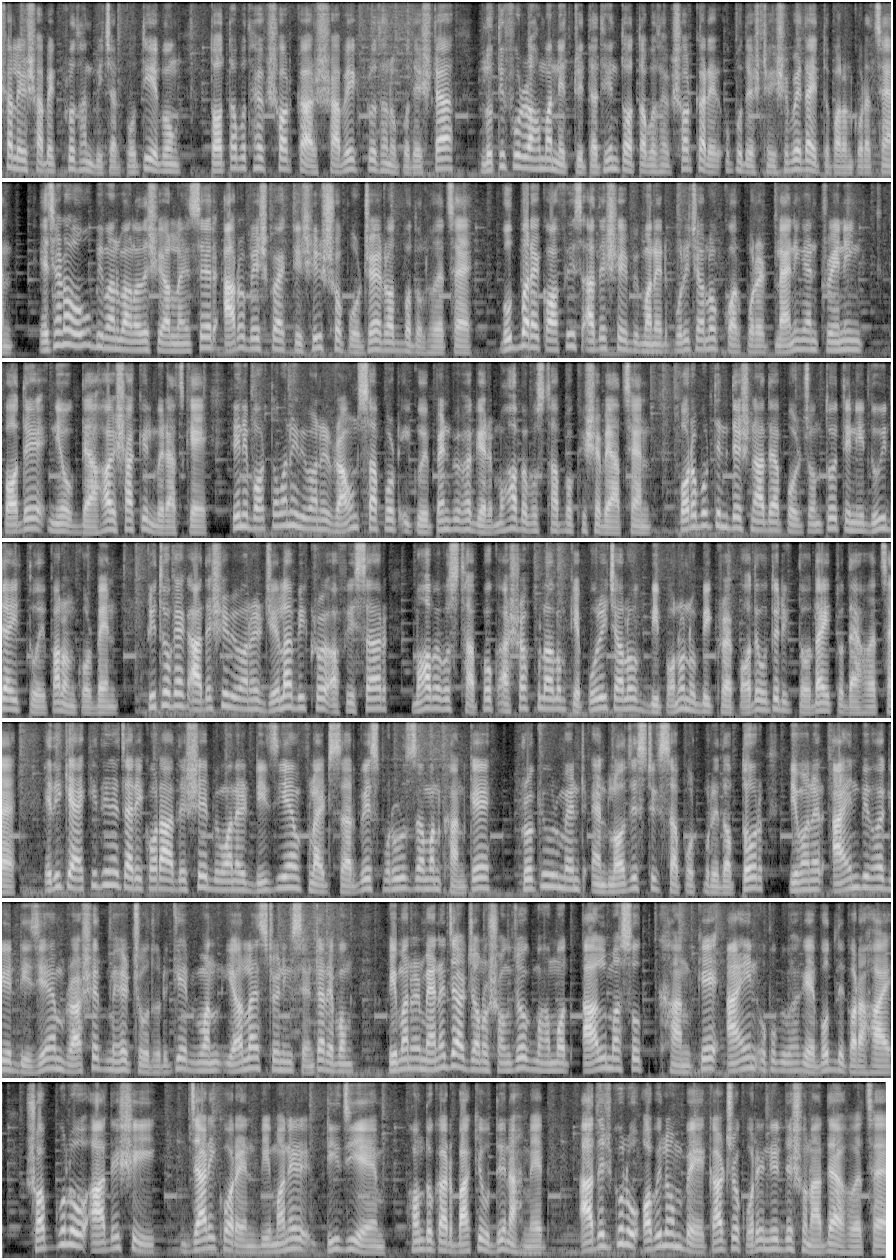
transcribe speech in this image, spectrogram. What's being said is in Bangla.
সালের সাবেক প্রধান বিচারপতি এবং তত্ত্বাবধায়ক সরকার সাবেক প্রধান উপদেষ্টা লতিফুর রহমান নেতৃত্বাধীন তত্ত্বাবধায়ক সরকারের উপদেষ্টা হিসেবে দায়িত্ব পালন করেছেন। এছাড়াও বিমান বাংলাদেশ এয়ারলাইন্সের আরও বেশ কয়েকটি শীর্ষ পর্যায়ে রদবদল হয়েছে। বুধবার এক অফিস আদেশে বিমানের পরিচালক, কর্পোরেট প্ল্যানিং অ্যান্ড ট্রেনিং পদে নিয়োগ দেওয়া হয় শাকিল মিরাজকে। তিনি বর্তমানে বিমানের গ্রাউন্ড সাপোর্ট ইকুইপমেন্ট বিভাগের মহাব্যবস্থাপক হিসেবে আছেন। পরবর্তী নির্দেশ না দেওয়া পর্যন্ত তিনি দুই দায়িত্বই পালন করবেন। পৃথক এক আদেশে বিমানের জেলা বিক্রয় অফিসার, মহাব্যবস্থাপক আশরাফুল আলমকে পরিচালক, বিপণন ও বিক্রয় পদে অতিরিক্ত দায়িত্ব দেওয়া হয়েছে। এদিকে একই দিনে জারি করা আদেশে বিমানের ডিজিএম ফ্লাইট সার্ভিস মরুজ্জামান খানকে প্রকিউরমেন্ট অ্যান্ড লজিস্টিক সাপোর্ট পরিদপ্তর বিমানের আইন বিভাগের ডিজিএম রাশেদ মেহের চৌধুরীকে বিমান এয়ারলাইন্স ট্রেনিং সেন্টার এবং বিমানের ম্যানেজার জনসংযোগ মোহাম্মদ আল মাসুদ খানকে আইন উপবিভাগে বদলি করা হয় সবগুলো আদেশই জারি করেন বিমানের ডিজিএম খন্দকার বাকিউদ্দিন আহমেদ আদেশগুলো অবিলম্বে কার্যকরে নির্দেশনা দেওয়া হয়েছে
